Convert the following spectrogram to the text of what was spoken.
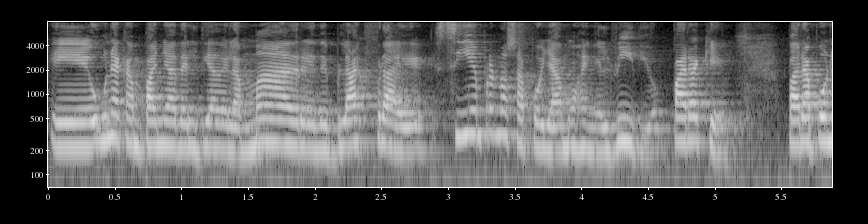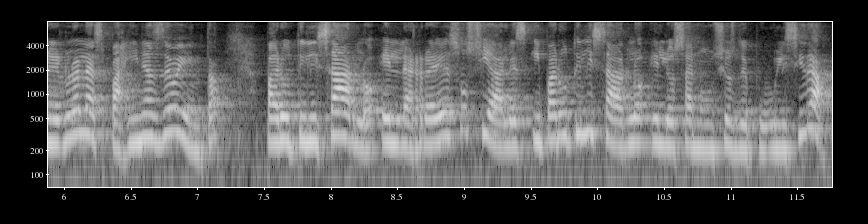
eh, una campaña del Día de la Madre, de Black Friday, siempre nos apoyamos en el vídeo. ¿Para qué? Para ponerlo en las páginas de venta, para utilizarlo en las redes sociales y para utilizarlo en los anuncios de publicidad.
